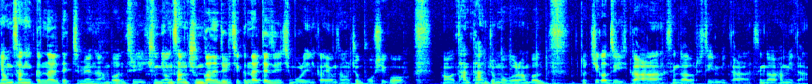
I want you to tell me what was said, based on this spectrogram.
영상이 끝날 때쯤에는 한번 드리, 중, 영상 중간에 드릴지 끝날 때 드릴지 모르니까 영상을 쭉 보시고 어, 단타 한 종목을 한번 또 찍어 드릴까 생각을 드립니다. 생각을 합니다.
